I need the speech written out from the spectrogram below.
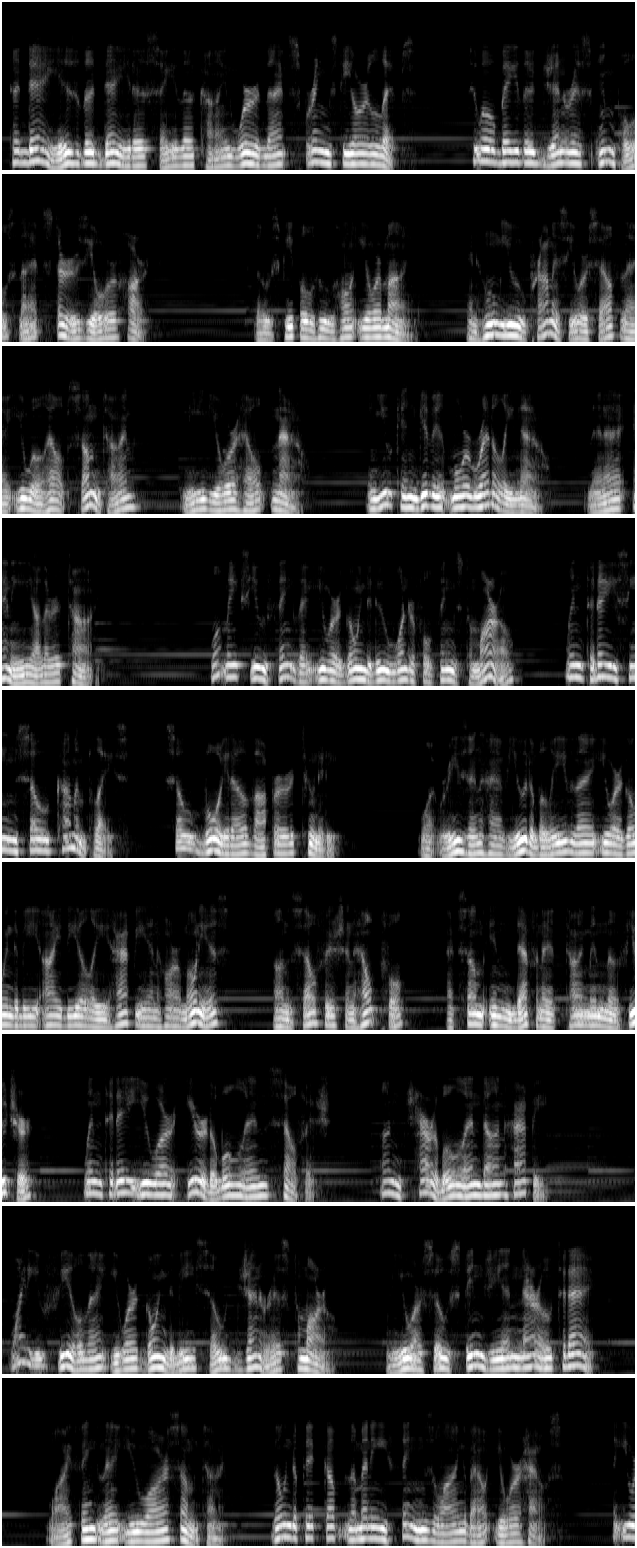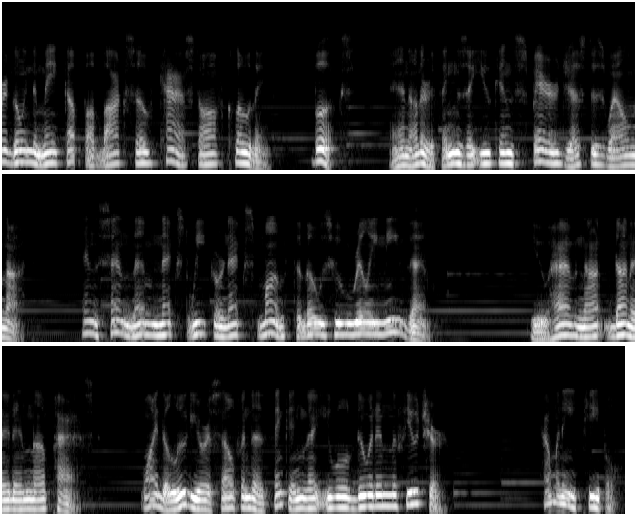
Today is the day to say the kind word that springs to your lips, to obey the generous impulse that stirs your heart. Those people who haunt your mind, and whom you promise yourself that you will help sometime, need your help now, and you can give it more readily now than at any other time. What makes you think that you are going to do wonderful things tomorrow when today seems so commonplace, so void of opportunity? What reason have you to believe that you are going to be ideally happy and harmonious, unselfish and helpful at some indefinite time in the future when today you are irritable and selfish, uncharitable and unhappy? Why do you feel that you are going to be so generous tomorrow when you are so stingy and narrow today? Why think that you are sometime going to pick up the many things lying about your house? That you are going to make up a box of cast off clothing, books, and other things that you can spare just as well not, and send them next week or next month to those who really need them? You have not done it in the past. Why delude yourself into thinking that you will do it in the future? How many people,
